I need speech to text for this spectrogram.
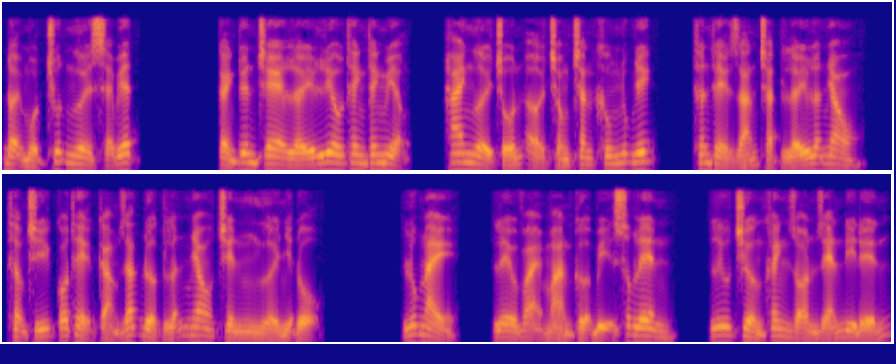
đợi một chút ngươi sẽ biết. Cảnh tuyên che lấy liêu thanh thanh miệng, hai người trốn ở trong chăn không nhúc ních thân thể dán chặt lấy lẫn nhau, thậm chí có thể cảm giác được lẫn nhau trên người nhiệt độ. Lúc này, lều vải màn cửa bị sốc lên, lưu trường khanh rón rén đi đến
